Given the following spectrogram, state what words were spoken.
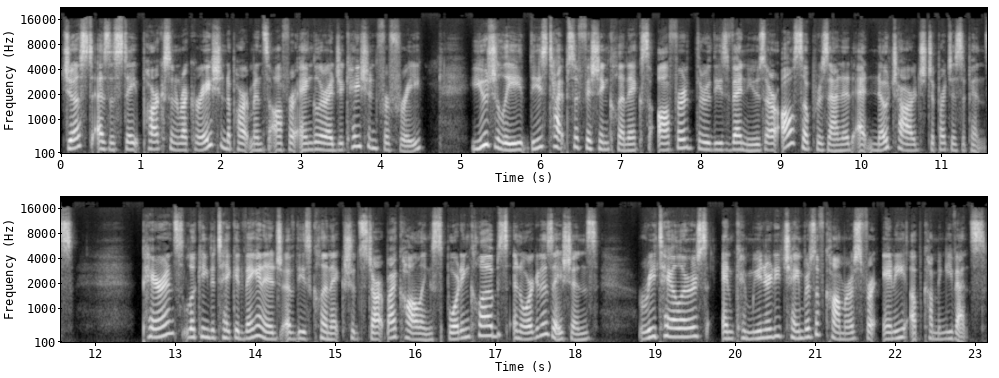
Just as the state parks and recreation departments offer angler education for free, usually these types of fishing clinics offered through these venues are also presented at no charge to participants. Parents looking to take advantage of these clinics should start by calling sporting clubs and organizations, retailers, and community chambers of commerce for any upcoming events.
